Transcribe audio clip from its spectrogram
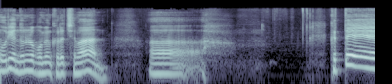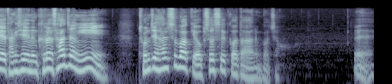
우리의 눈으로 보면 그렇지만 어 그때 당시에는 그런 사정이 존재할 수밖에 없었을 거다 하는 거죠. 예.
